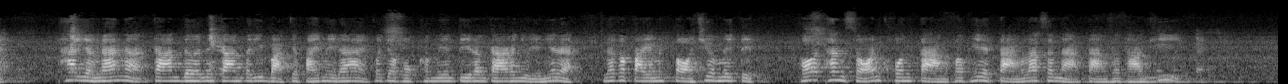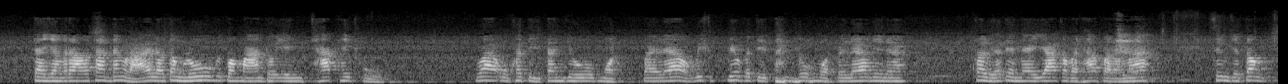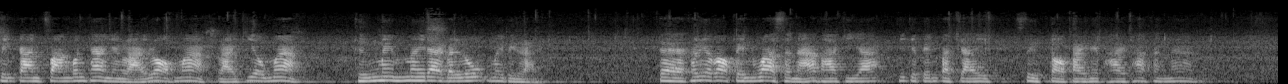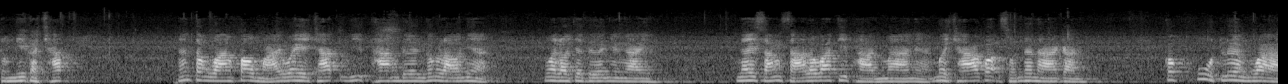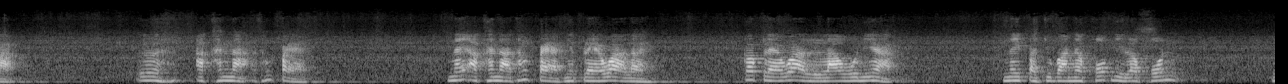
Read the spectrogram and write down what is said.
ถ้าอย่างนั้นน่ะการเดินในการปฏิบัติจะไปไม่ได้ ก็จะหกคเมนตีลังกากันอยู่อย่างนี้แหละ แล้วก็ไปมันต่อเชื่อมไม่ติด เพราะท่านสอนคนต่างประเภทต่างลักษณะต่างสถานที่ แต่อย่างเราท่านทั้งหลายเราต้องรู้ประมาณตัวเองชัดให้ถูก ว่าอุคติตันยูหมดไปแล้ววิวิปติตันยูหมดไปแล้วนี่นะก็เหลือแต่ในยากรรทาปรมะ ซึ่งจะต้องเป็นการฟังค่อนข้างอย่างหลายรอบมาก หลายเที่ยวมาก ถึงไม่ไม่ได้บรรลุไม่เป็นไรแต่เขาเรียกว่าเป็นวาสนาภาคียะที่จะเป็นปัจจัยสืบต่อไปในภายภาคข้างหน้า ตรงนี้ก็ชัดนั้นต้องวางเป้าหมายไว้ให้ชัดวิทางเดินของเราเนี่ย ว่าเราจะเดินยังไง ในสังสารวัตที่ผ่านมาเนี่ย เมื่อเช้าก็สนทนากัน ก็พูดเรื่องว่า เอออักขณะทั้งแปด ในอักขณะทั้งแปดเนี่ยแปลว่าอะไร ก็แปลว่าเราเนี่ยในปัจจุบันภพนี่เราพ้น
